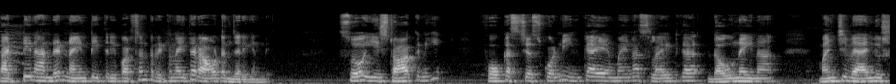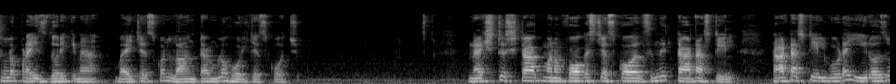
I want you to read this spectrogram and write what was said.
thirteen hundred ninety three percent return అయితే రావటం జరిగింది. సో ఈ స్టాక్ని ఫోకస్ చేసుకోండి ఇంకా ఏమైనా స్లైట్గా డౌన్ అయినా మంచి వాల్యుయేషన్లో ప్రైస్ దొరికినా బై చేసుకొని లాంగ్ టర్మ్లో హోల్డ్ చేసుకోవచ్చు. నెక్స్ట్ స్టాక్ మనం ఫోకస్ చేసుకోవాల్సింది టాటా స్టీల్ టాటా స్టీల్ కూడా ఈరోజు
